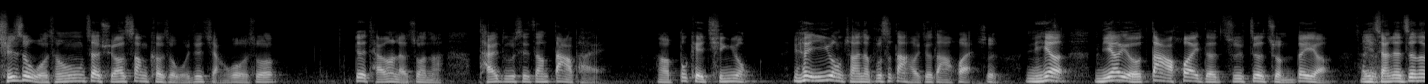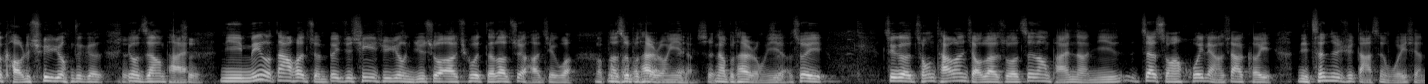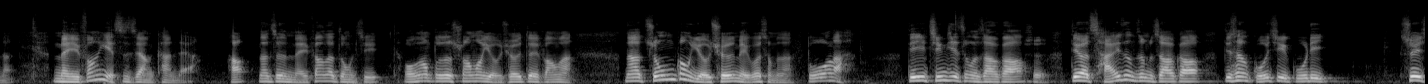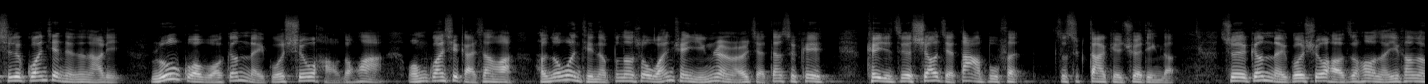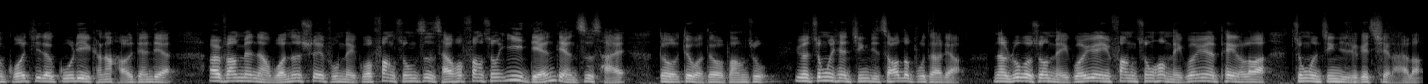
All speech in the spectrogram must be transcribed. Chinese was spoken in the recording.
其实我从在学校上课的时候我就讲过，我说对台湾来说呢，台独是一张大牌啊，不可以轻用，因为一用出来呢，不是大好就大坏，是。你要你要有大坏的这这准备啊。你才能真的考虑去用这个用这张牌。你没有大坏准备就轻易去用，你就说啊，就会得到最好的结果，那是不太容易的，那不太容易的。所以，这个从台湾角度来说，这张牌呢，你在手上挥两下可以，你真正去打是很危险的。美方也是这样看的呀。好，那这是美方的动机。我刚刚不是双方有求于对方吗？那中共有求于美国什么呢？多了。第一，经济这么糟糕；是。第二，财政这么糟糕；第三，国际孤立。所以其实关键点在哪里？如果我跟美国修好的话，我们关系改善的话，很多问题呢不能说完全迎刃而解，但是可以可以这个消解大部分，这是大家可以确定的。所以跟美国修好之后呢，一方面国际的孤立可能好一点点，二方面呢，我能说服美国放松制裁或放松一点点制裁，都对我都有帮助。因为中国现在经济糟得不得了，那如果说美国愿意放松或美国愿意配合的话，中国经济就可以起来了。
